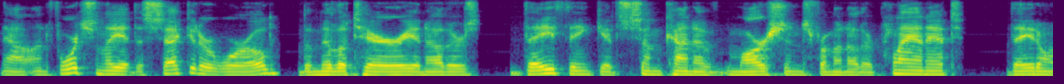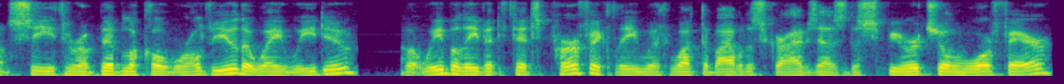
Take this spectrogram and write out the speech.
Now, unfortunately, at the secular world, the military and others, they think it's some kind of Martians from another planet. They don't see through a biblical worldview the way we do. But we believe it fits perfectly with what the Bible describes as the spiritual warfare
